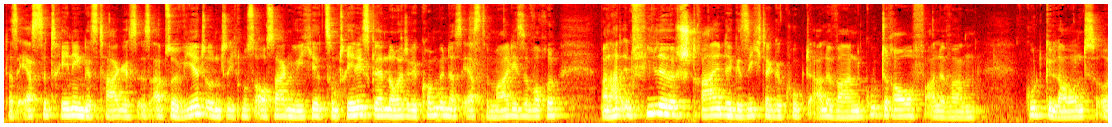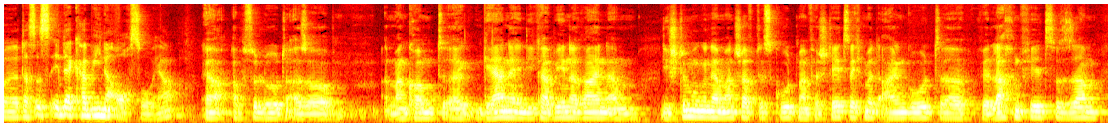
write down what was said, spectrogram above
Das erste Training des Tages ist absolviert und ich muss auch sagen, wie ich hier zum Trainingsgelände heute gekommen bin, das erste Mal diese Woche. Man hat in viele strahlende Gesichter geguckt, alle waren gut drauf, alle waren gut gelaunt. Äh, das ist in der Kabine auch so, ja? Ja, absolut. Also man kommt äh, gerne in die Kabine rein. Die Stimmung in der Mannschaft ist gut, man versteht sich mit allen gut. Äh, wir lachen viel zusammen,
